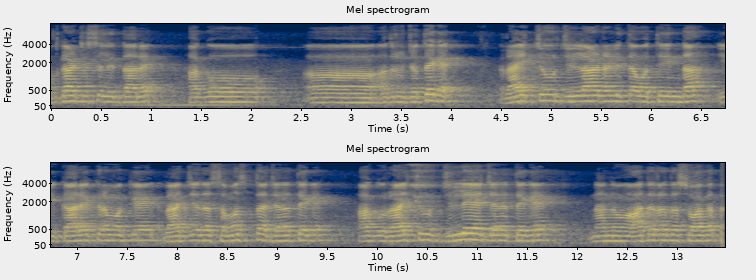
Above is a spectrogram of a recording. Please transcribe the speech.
ಉದ್ಘಾಟಿಸಲಿದ್ದಾರೆ. ಹಾಗೂ ಅದರ ಜೊತೆಗೆ ರಾಯಚೂರು ಜಿಲ್ಲಾಡಳಿತ ವತಿಯಿಂದ ಈ ಕಾರ್ಯಕ್ರಮಕ್ಕೆ ರಾಜ್ಯದ ಸಮಸ್ತ ಜನತೆಗೆ ಹಾಗೂ ರಾಯಚೂರು ಜಿಲ್ಲೆಯ ಜನತೆಗೆ ನಾನು ಆದರದ ಸ್ವಾಗತ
